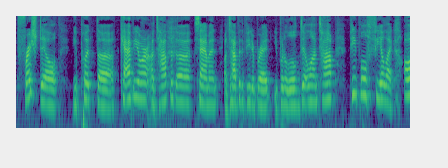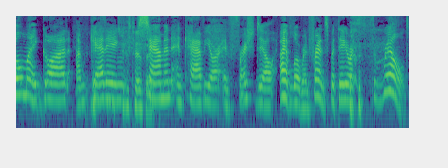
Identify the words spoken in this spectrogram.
Fresh dill. You put the caviar on top of the salmon, on top of the pita bread. You put a little dill on top. People feel like, oh my God, I'm getting Just has that- salmon and caviar and fresh dill. I have low rent friends, but they are thrilled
